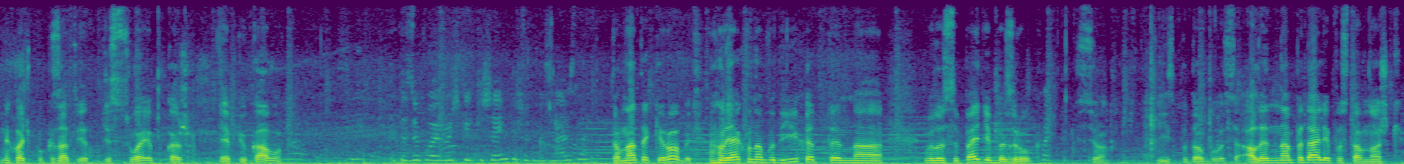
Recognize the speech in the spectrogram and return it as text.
Не хочу показати, я тоді своє покажу. Я п'ю каву. Ти заховай ручки в кишеньки, щоб не змерзла. Та вона так і робить. Але як вона буде їхати на велосипеді без рук? Все, їй сподобалося. Але на педалі постав ножки.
